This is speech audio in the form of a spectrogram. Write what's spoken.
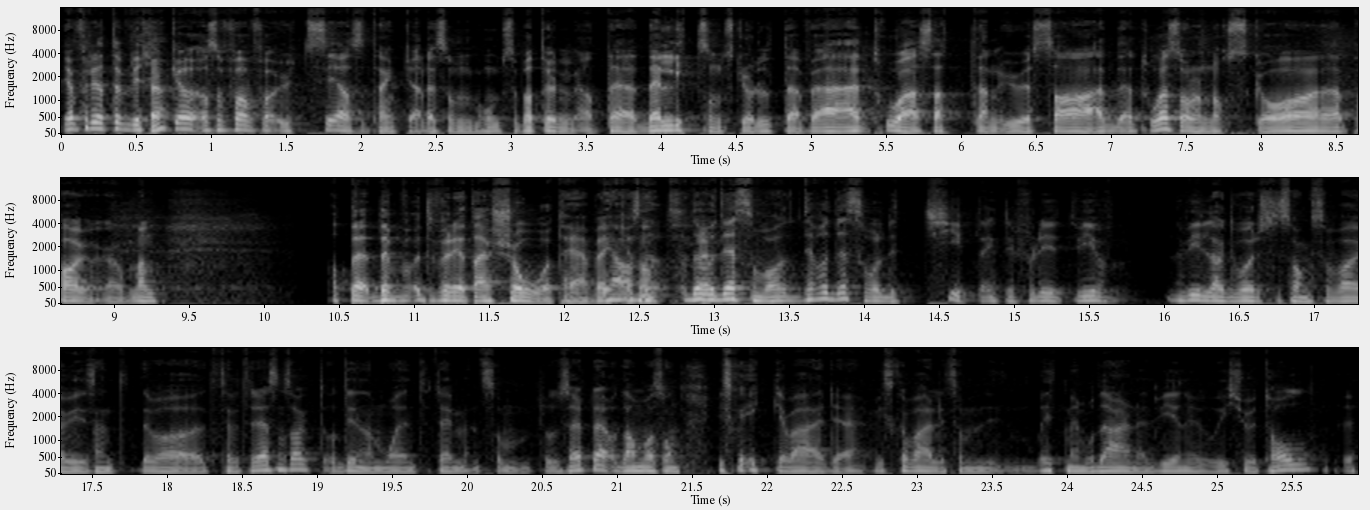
Ja, fordi at det virker altså Fra, fra utsida så tenker jeg liksom Homsepatruljen at det, det er litt sånn skrullete. For jeg, jeg tror jeg har sett den USA Jeg, jeg tror jeg så den norske òg et par ganger. Men at det, det, fordi at det er show og TV, Ja, ikke det, sant? Det, det, var det, som var, det var det som var litt kjipt, egentlig. fordi vi, når vi lagde vår sesong, så var vi sendt, det var TV3 som sagt, og Dynamo Entertainment som produserte. Og de var sånn Vi skal ikke være Vi skal være liksom litt mer moderne. Vi er nå i 2012,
